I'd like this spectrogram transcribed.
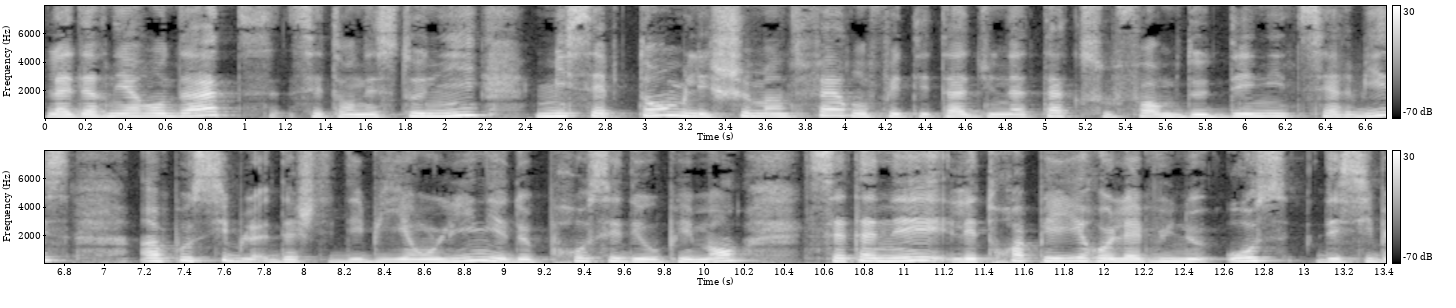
La dernière en date, c'est en Estonie. Mi-septembre, les chemins de fer ont fait état d'une attaque sous forme de déni de service. Impossible d'acheter des billets en ligne et de procéder au paiement. Cette année, les trois pays relèvent une hausse des cyber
